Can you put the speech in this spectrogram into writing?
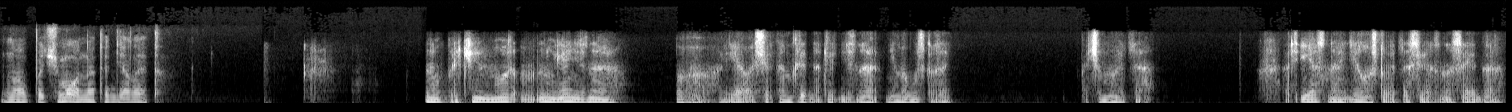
Но почему он это делает? Ну, причин может... Ну, я не знаю. Я вообще конкретно ответ не знаю. Не могу сказать, почему это. Ясное дело, что это связано с эго.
